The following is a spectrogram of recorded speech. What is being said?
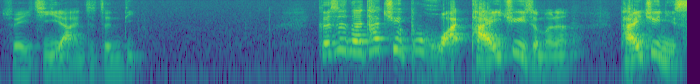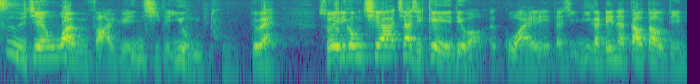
所以即然是真谛。可是呢，他却不怀排拒什么呢？排拒你世间万法缘起的用途，对不对？所以你讲车，车是假的对不？怪咧，但是你甲恁啊斗斗阵，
